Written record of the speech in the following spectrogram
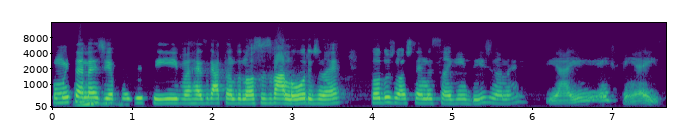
com muita energia positiva, resgatando nossos valores, né? Todos nós temos sangue indígena, né? E aí, enfim, é isso.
